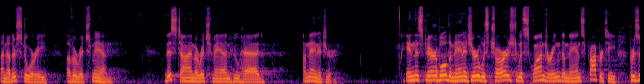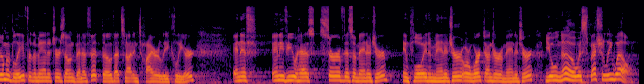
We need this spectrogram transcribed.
another story of a rich man. This time, a rich man who had a manager. In this parable, the manager was charged with squandering the man's property, presumably for the manager's own benefit, though that's not entirely clear. And if any of you has served as a manager, employed a manager, or worked under a manager, you'll know especially well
